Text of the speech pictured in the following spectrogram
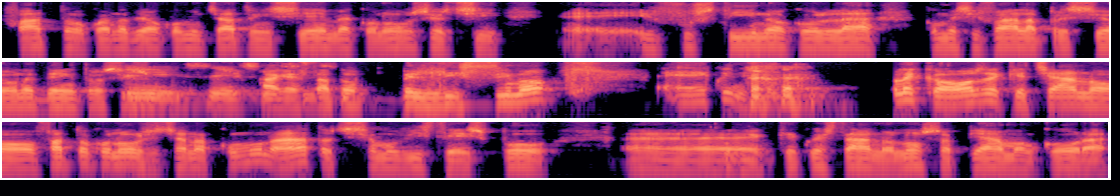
fatto quando abbiamo cominciato insieme a conoscerci eh, il fustino con la, come si fa la pressione dentro si, sì, sì, sì, è stato bellissimo. E quindi sono le cose che ci hanno fatto conoscere, ci hanno accomunato, ci siamo visti a Expo eh, che quest'anno non sappiamo ancora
